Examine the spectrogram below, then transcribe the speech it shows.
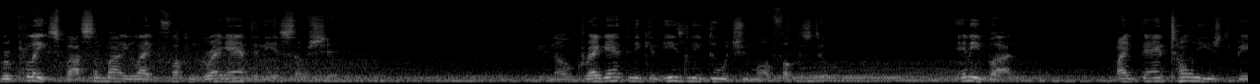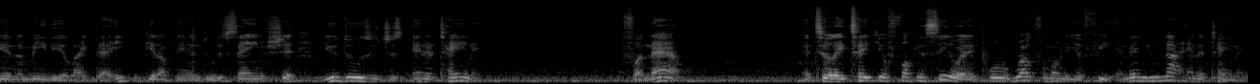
replaced by somebody like fucking Greg Anthony or some shit. You know, Greg Anthony can easily do what you motherfuckers do anybody. Mike D'Antoni used to be in the media like that. He could get up there and do the same shit. You dudes is just entertaining. For now. Until they take your fucking seat away, they pull a rug from under your feet, and then you're not entertaining.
